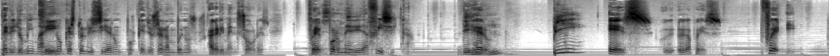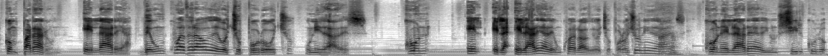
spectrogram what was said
pero yo me imagino Sí. que esto lo hicieron porque ellos eran buenos agrimensores, fue Exacto. por medida física. Dijeron, pi es, oiga pues, fue, compararon el área de un cuadrado de 8 por 8 unidades con el, el- el área de un cuadrado de 8 por 8 unidades con el área de un círculo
